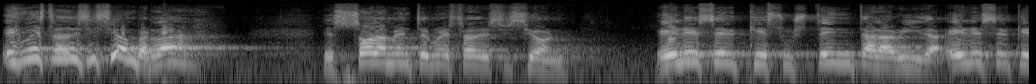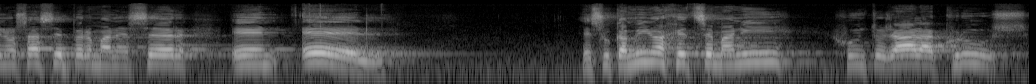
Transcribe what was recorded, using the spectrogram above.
Es nuestra decisión, ¿verdad? Es solamente nuestra decisión. Él es el que sustenta la vida, Él es el que nos hace permanecer en Él. En su camino a Getsemaní, junto ya a la cruz,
